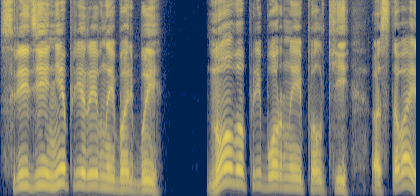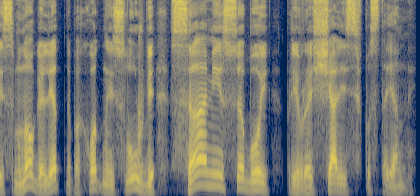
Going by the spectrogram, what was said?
Среди непрерывной борьбы новоприборные полки, оставаясь много лет на походной службе, сами собой превращались в постоянные.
